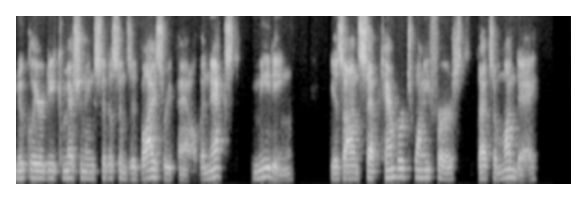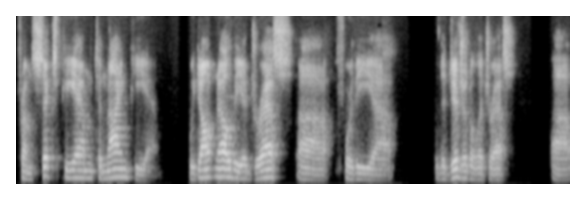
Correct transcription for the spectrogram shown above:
Nuclear Decommissioning Citizens Advisory Panel. The next meeting is on September 21st, that's a Monday, from 6 p.m. to 9 p.m. We don't know the address uh, for the uh, the digital address uh,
